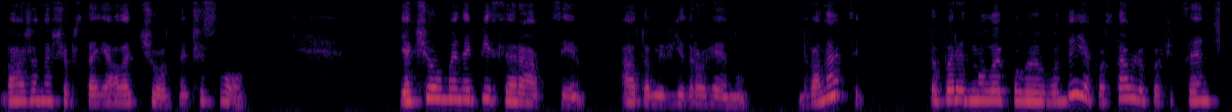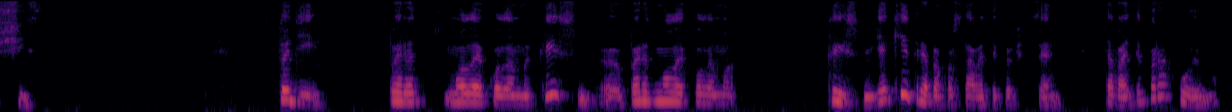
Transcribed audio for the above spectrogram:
бажано, щоб стояло чотне число. Якщо у мене після реакції атомів гідрогену 12, то перед молекулою води я поставлю коефіцієнт 6. Тоді перед молекулами кисню, е, перед молекулами кисню, які треба поставити коефіцієнт? Давайте порахуємо.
